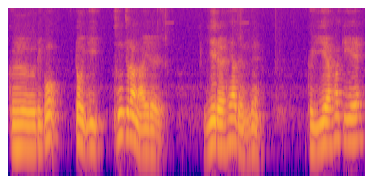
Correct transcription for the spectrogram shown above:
그리고 또이 승주란 아이를 이해를 해야 되는데 그 이해하기에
